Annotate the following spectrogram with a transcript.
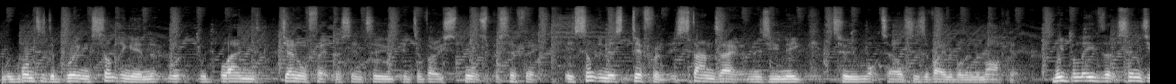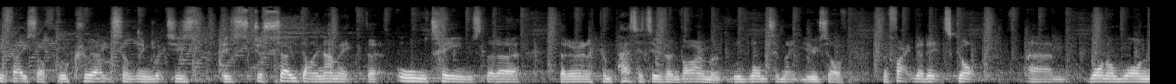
We wanted to bring something in that would blend general fitness into, into very sport specific. It's something that's different, it stands out and is unique to what else is available in the market. We believe that Synergy Face Off will create something which is, is just so dynamic that all teams that are, that are in a competitive environment will want to make use of. The fact that it's got um, one-on-one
